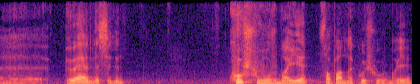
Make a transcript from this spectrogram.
e, üvey annesinin kuş vurmayı, sapanla kuş vurmayı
